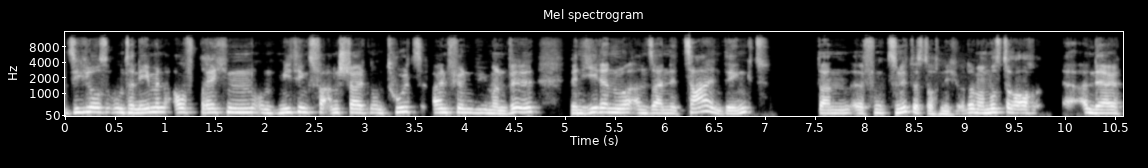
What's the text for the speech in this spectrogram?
Silos Unternehmen aufbrechen und Meetings veranstalten und Tools einführen, wie man will. Wenn jeder nur an seine Zahlen denkt, dann äh, funktioniert das doch nicht, oder? Man muss doch auch an der,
